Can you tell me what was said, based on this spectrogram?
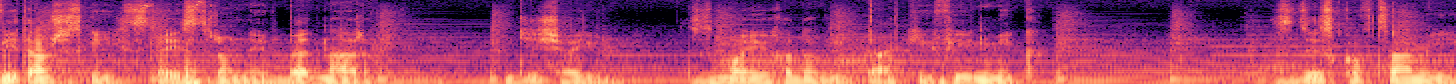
Witam wszystkich z tej strony Bednar. Dzisiaj z mojej hodowli taki filmik z dyskowcami,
